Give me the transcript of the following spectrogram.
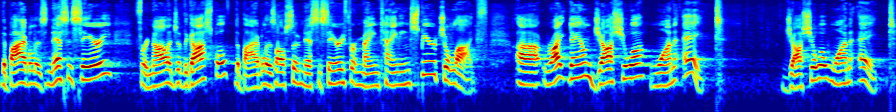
The Bible is necessary for knowledge of the gospel. The Bible is also necessary for maintaining spiritual life. Uh, write down Joshua 1 8. Joshua 1 8.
